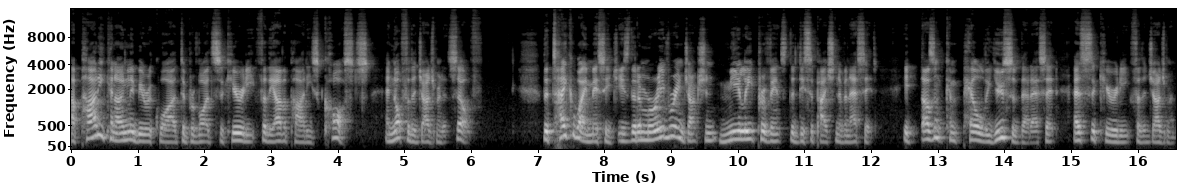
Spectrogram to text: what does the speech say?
a party can only be required to provide security for the other party's costs and not for the judgment itself. The takeaway message is that a Mareva injunction merely prevents the dissipation of an asset it doesn't compel the use of that asset as security for the judgment.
